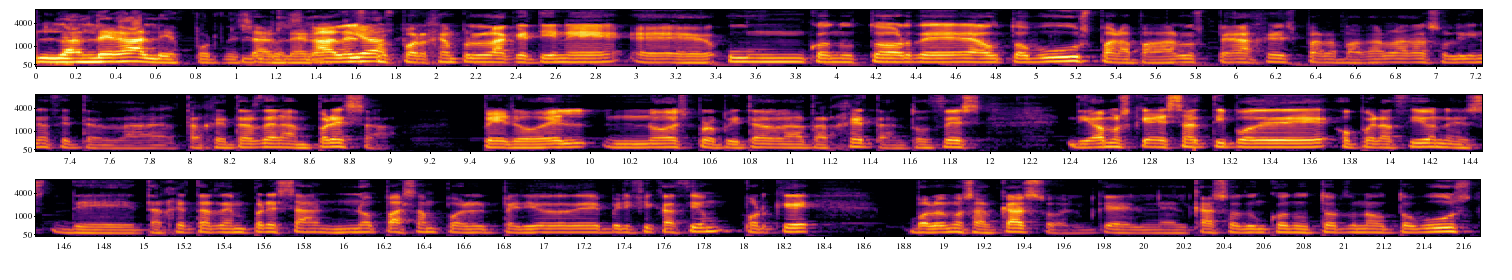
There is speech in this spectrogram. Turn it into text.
legales, por decirlo Las legales, pues por ejemplo la que tiene eh, un conductor de autobús para pagar los peajes, para pagar la gasolina, etcétera. Las tarjetas de la empresa pero él no es propietario de la tarjeta. Entonces, digamos que ese tipo de operaciones de tarjetas de empresa no pasan por el periodo de verificación porque, volvemos al caso, en el caso de un conductor de un autobús,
